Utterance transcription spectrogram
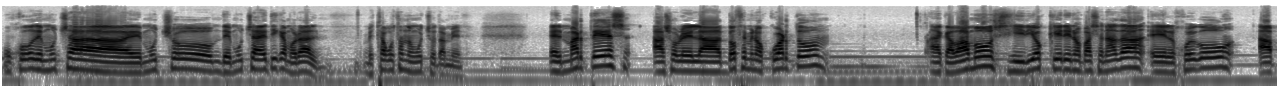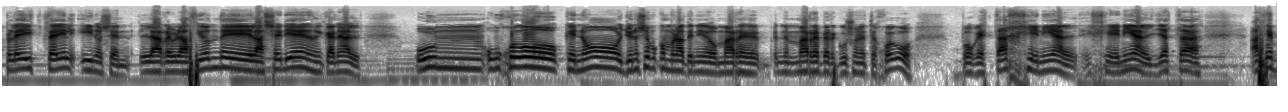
Un juego de mucha, mucho, de mucha ética moral. Me está gustando mucho también. El martes, a sobre las 12 menos cuarto, acabamos, si Dios quiere no pasa nada, el juego a Play Tale Innocent, la revelación de la serie en el canal. Un, un, juego que no. Yo no sé cómo no ha tenido más, más repercusión este juego. Porque está genial, genial, ya está. Hace,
